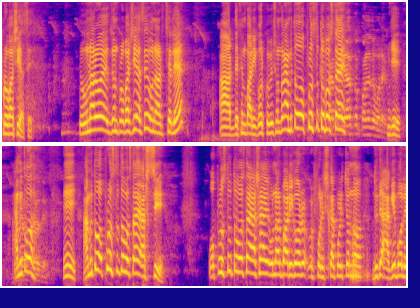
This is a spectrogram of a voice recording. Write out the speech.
প্রবাসী আছে। তো ওনারও একজন প্রবাসী আছে ওনার ছেলে। আর দেখেন বাড়িঘর খুবই সুন্দর। আমি তো প্রস্তুত অবস্থায় জি আমি তো হ্যাঁ আমি তো অপ্রস্তুত অবস্থায় আসছি। অপ্রস্তুত অবস্থায় আসায় ওনার বাড়িঘর পরিষ্কার পরিচ্ছন্ন। যদি আগে বলে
